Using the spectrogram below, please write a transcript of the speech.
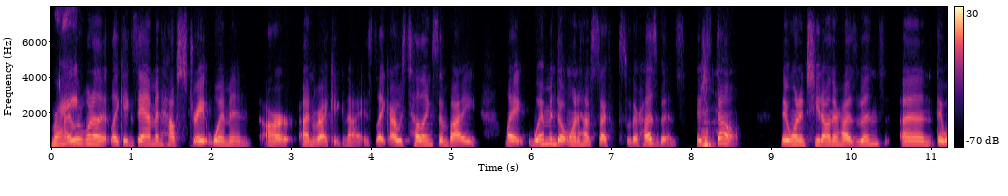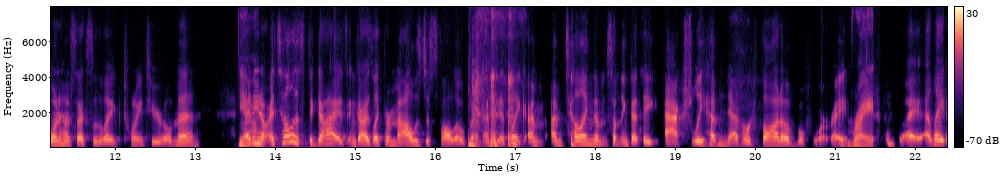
Right. I would want to like examine how straight women are unrecognized. Like I was telling somebody, like women don't want to have sex with their husbands. They just mm-hmm. don't. They want to cheat on their husbands and they want to have sex with like 22 year old men. Yeah And you know, I tell this to guys, and guys like their mouths just fall open. I mean, it's like I'm I'm telling them something that they actually have never thought of before, right? right so I, like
